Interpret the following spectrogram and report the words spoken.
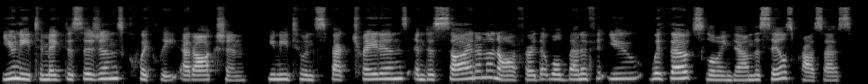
You need to make decisions quickly at auction. You need to inspect trade ins and decide on an offer that will benefit you without slowing down the sales process.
